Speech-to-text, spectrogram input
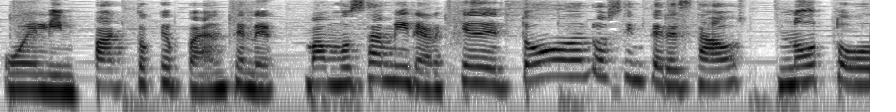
o el impacto que puedan tener, vamos a mirar que de todos los interesados no todos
